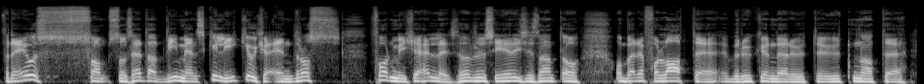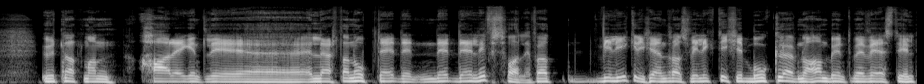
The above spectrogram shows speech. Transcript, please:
For det er jo som, som sett at vi mennesker liker jo ikke å endre oss for mye heller. så du sier ikke sant, Å bare forlate brukeren der ute uten at, uten at man har egentlig eh, lært han opp, det, det, det, er livsfarlig. For vi liker ikke å endre oss. Vi likte ikke Boklöv når han begynte med V-stil.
